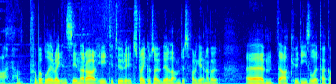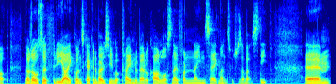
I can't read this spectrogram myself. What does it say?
I'm probably right in saying there are 82 rated strikers out there that I'm just forgetting about um, that I could easily pick up. There's also three icons kicking about, so you've got Prime Roberto Carlos now for nine segments, which is a bit steep. Um,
